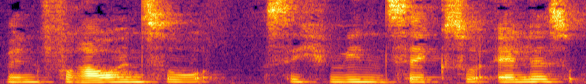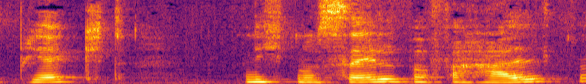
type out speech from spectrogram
wenn Frauen so sich wie ein sexuelles Objekt nicht nur selber verhalten,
